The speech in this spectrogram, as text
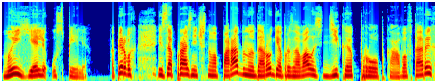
Мы еле успели. Во-первых, из-за праздничного парада на дороге образовалась дикая пробка, а во-вторых,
